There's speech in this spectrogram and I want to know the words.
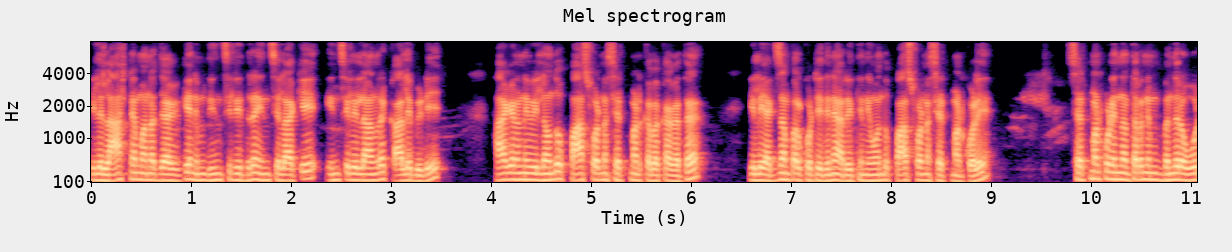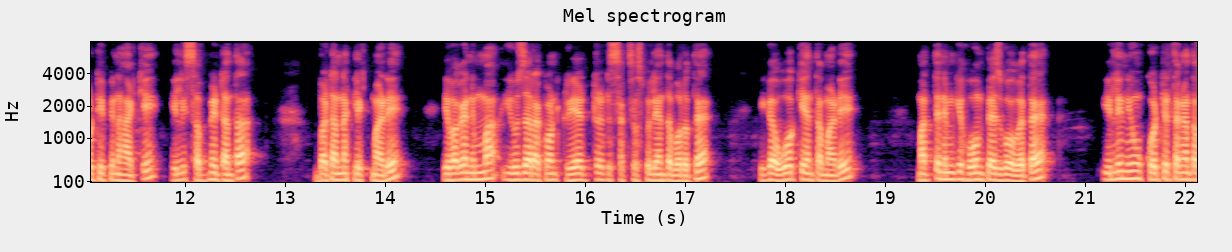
ಇಲ್ಲಿ ಲಾಸ್ಟ್ ನೇಮ್ ಅನ್ನೋ ಜಾಗಕ್ಕೆ ನಿಮ್ದು ಇನ್ಸಿಲ್ ಇದ್ರೆ ಇನ್ಸಿಲ್ ಹಾಕಿ ಇನ್ಸಿಲ್ ಇಲ್ಲ ಅಂದರೆ ಖಾಲಿ ಬಿಡಿ. ಹಾಗೆ ನೀವು ಇಲ್ಲೊಂದು ಪಾಸ್ವರ್ಡ್ನ ಸೆಟ್ ಮಾಡ್ಕೋಬೇಕಾಗತ್ತೆ. ಇಲ್ಲಿ ಎಕ್ಸಾಂಪಲ್ ಕೊಟ್ಟಿದ್ದೀನಿ, ಆ ರೀತಿ ನೀವು ಒಂದು ಪಾಸ್ವರ್ಡ್ನ ಸೆಟ್ ಮಾಡ್ಕೊಳ್ಳಿ. ಸೆಟ್ ಮಾಡ್ಕೊಂಡಿದ ನಂತರ ನಿಮ್ಗೆ ಬಂದಿರೋ ಒ ಟಿ ಪಿನ ಹಾಕಿ, ಇಲ್ಲಿ ಸಬ್ಮಿಟ್ ಅಂತ ಬಟನ್ನ ಕ್ಲಿಕ್ ಮಾಡಿ. ಇವಾಗ ನಿಮ್ಮ ಯೂಸರ್ ಅಕೌಂಟ್ ಕ್ರಿಯೇಟೆಡ್ ಸಕ್ಸಸ್ಫುಲಿ ಅಂತ ಬರುತ್ತೆ. ಈಗ ಓಕೆ ಅಂತ ಮಾಡಿ. ಮತ್ತೆ ನಿಮಗೆ ಹೋಮ್ ಪೇಜ್ಗೆ ಹೋಗುತ್ತೆ. ಇಲ್ಲಿ ನೀವು ಕೊಟ್ಟಿರ್ತಕ್ಕಂಥ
